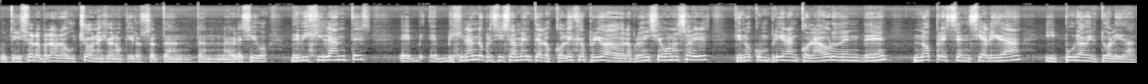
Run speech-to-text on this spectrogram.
utilizó la palabra huchones, yo no quiero ser tan, tan agresivo, de vigilantes, vigilando precisamente a los colegios privados de la provincia de Buenos Aires que no cumplieran con la orden de no presencialidad y pura virtualidad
